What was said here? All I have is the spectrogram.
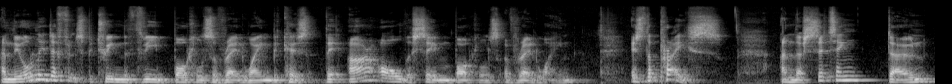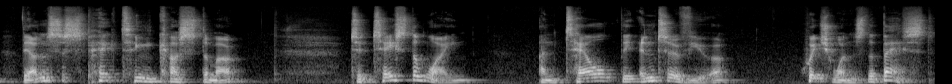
And the only difference between the three bottles of red wine, because they are all the same bottles of red wine, is the price. And they're sitting down, the unsuspecting customer, to taste the wine and tell the interviewer which one's the best.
